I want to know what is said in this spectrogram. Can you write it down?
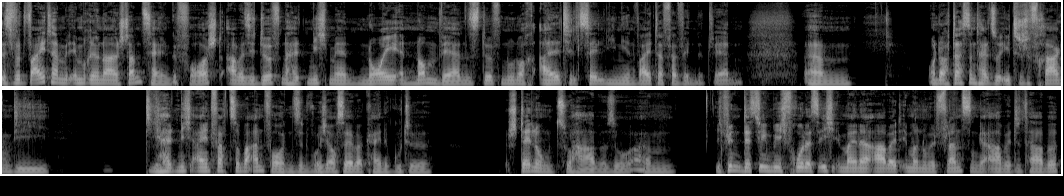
es wird weiter mit embryonalen Stammzellen geforscht, aber sie dürfen halt nicht mehr neu entnommen werden. Es dürfen nur noch alte Zelllinien weiterverwendet werden. Ähm, und auch das sind halt so ethische Fragen, die, die halt nicht einfach zu beantworten sind, wo ich auch selber keine gute Stellung zu habe. So, ähm, ich bin, deswegen bin ich froh, dass ich in meiner Arbeit immer nur mit Pflanzen gearbeitet habe,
